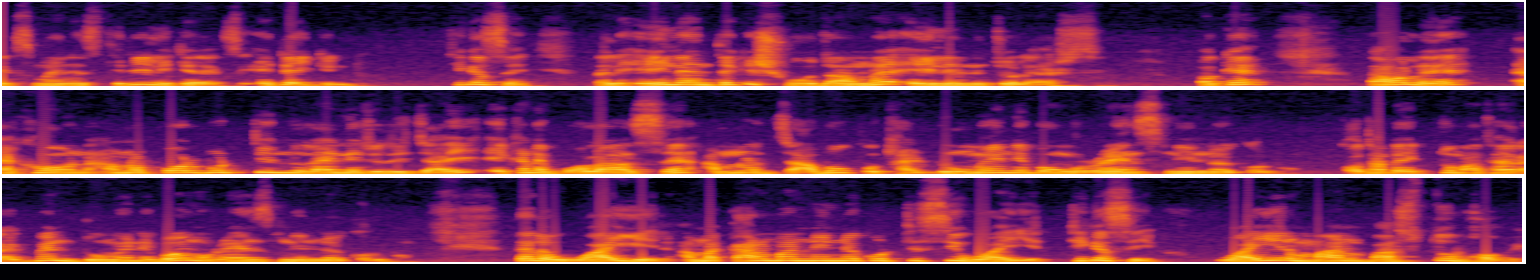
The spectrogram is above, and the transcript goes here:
এক্স মাইনাস থ্রি লিখে রাখছি, এটাই কিন্তু, ঠিক আছে? তাহলে এই লাইন থেকে সোজা আমরা এই লাইনে চলে আসছি ওকে তাহলে এখন আমরা পরবর্তী লাইনে যদি যাই, এখানে বলা আছে আমরা যাব কোথায়? ডোমেন এবং রেঞ্জ নির্ণয় করব। কথাটা একটু মাথায় রাখবেন ডোমেন এবং রেঞ্জ নির্ণয় করব। তাহলে ওয়াই এর, আমরা কার মান নির্ণয় করতেছি? ওয়াই এর, ঠিক আছে? ওয়াই এর মান বাস্তব হবে।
